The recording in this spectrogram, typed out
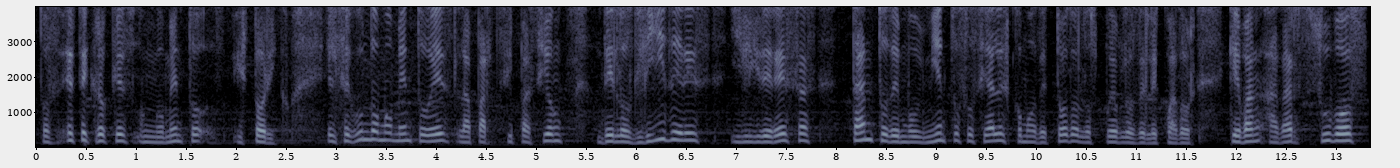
Entonces, este creo que es un momento histórico. El segundo momento es la participación de los líderes y lideresas tanto de movimientos sociales como de todos los pueblos del Ecuador, que van a dar su voz,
